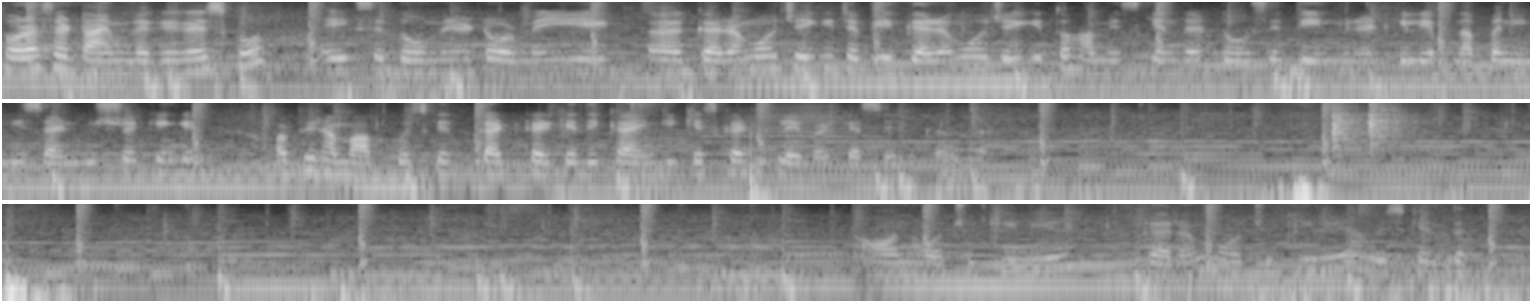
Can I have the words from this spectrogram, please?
थोड़ा सा टाइम लगेगा इसको। एक से दो मिनट और में ये गर्म हो जाएगी। जब ये गर्म हो जाएगी तो हम इसके अंदर दो से तीन मिनट के लिए अपना पनीनी सैंडविच रखेंगे और फिर हम आपको इसके कट करके दिखाएँगे कि इसका फ्लेवर कैसे निकलता है। ऑन हो चुकी हुई है, गर्म हो चुकी हुई है। हम इसके अंदर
